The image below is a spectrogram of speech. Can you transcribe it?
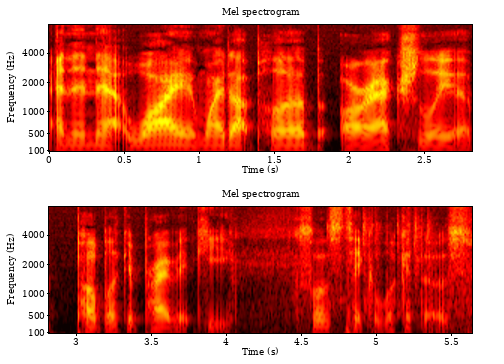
and then that Y and Y.pub are actually a public and private key. So let's take a look at those.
